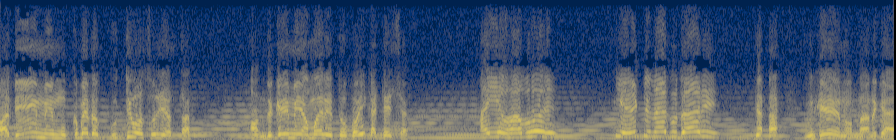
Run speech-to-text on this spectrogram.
అది మీ ముక్కు మీద గుద్ది వసూలు చేస్తారు. అందుకే మీ అమ్మాయిని ఎత్తుపోయి కట్టేశారు. అయ్యో బాబు ఏంటి నాకు దారి? నేనున్నానుగా.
